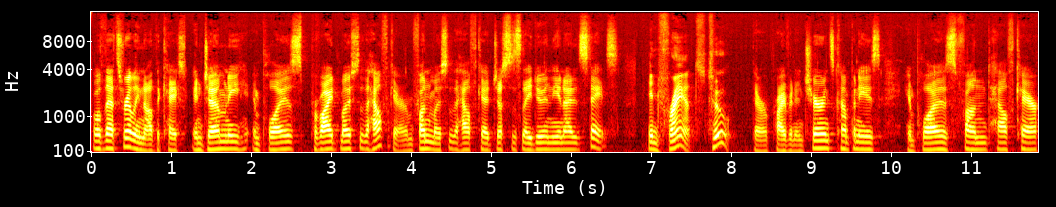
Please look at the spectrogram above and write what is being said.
Well, that's really not the case. In Germany, employers provide most of the healthcare and fund most of the healthcare just as they do in the United States. In France, too. There are private insurance companies, employers fund healthcare,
